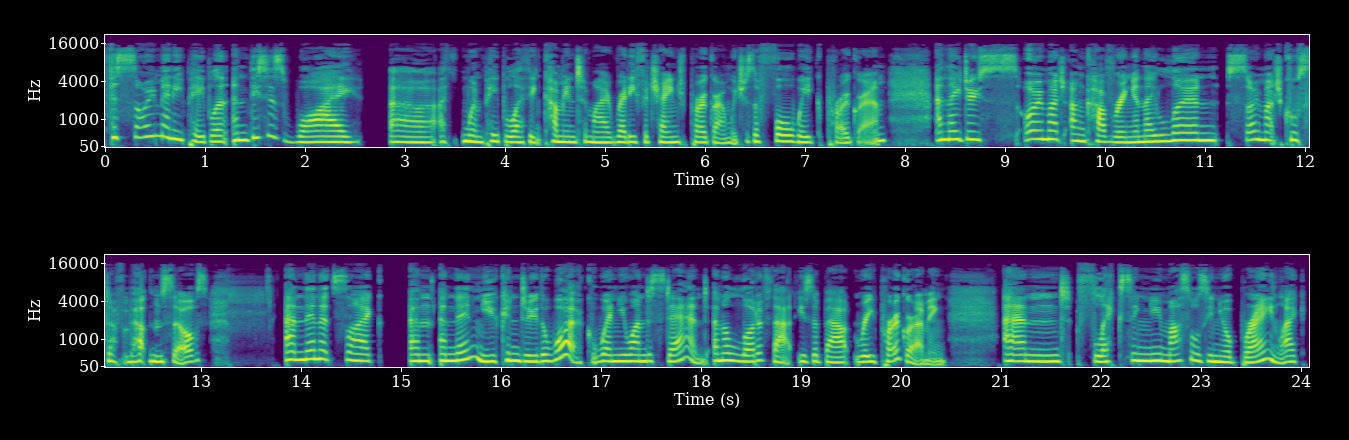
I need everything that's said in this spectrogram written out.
for so many people, and this is why uh, when people I think come into my Ready for Change program, which is a four week program, and they do so much uncovering and they learn so much cool stuff about themselves. And then it's like, and, and then you can do the work when you understand. And a lot of that is about reprogramming and flexing new muscles in your brain. Like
